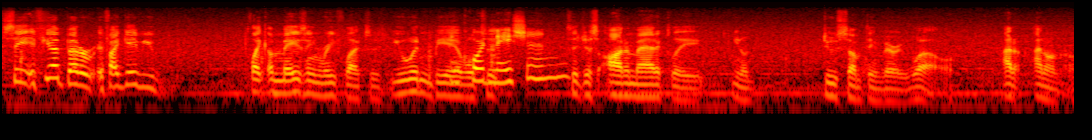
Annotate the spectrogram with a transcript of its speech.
see if you had better. If I gave you like amazing reflexes, you wouldn't be and able to, coordination. to just automatically, you know, do something very well. I don't. I don't know.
